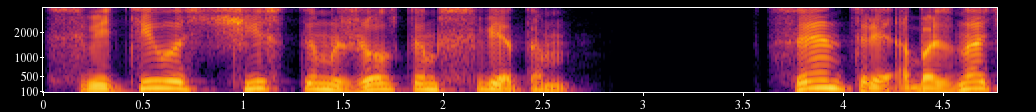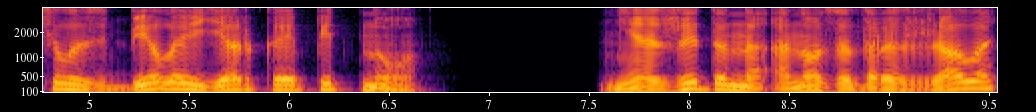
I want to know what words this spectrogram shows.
светилась чистым желтым светом. В центре обозначилось белое яркое пятно. Неожиданно оно задрожало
